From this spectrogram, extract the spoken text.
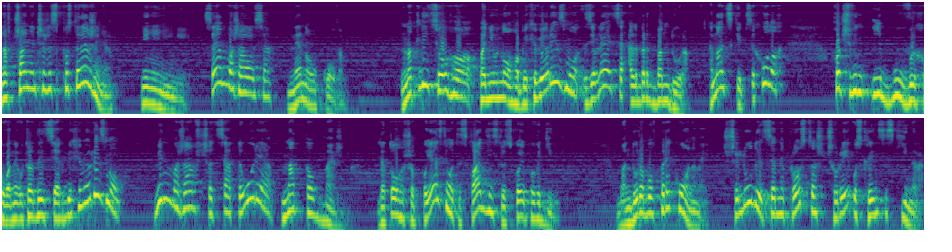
Навчання через спостереження? Ні-ні ні. Це вважалося ненауковим. На тлі цього панівного біхевіоризму з'являється Альберт Бандура, канадський психолог. Хоч він і був вихований у традиціях біхевіоризму, він вважав, що ця теорія надто обмежена для того, щоб пояснювати складність людської поведінки. Бандура був переконаний, що люди це не просто щури у скринці Скіннера.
